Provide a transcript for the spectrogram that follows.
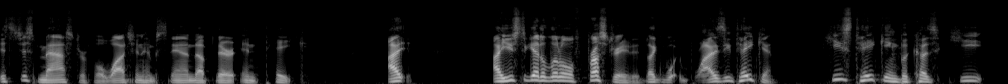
it's just masterful watching him stand up there and take. I I used to get a little frustrated, like wh- why is he taking? He's taking because he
